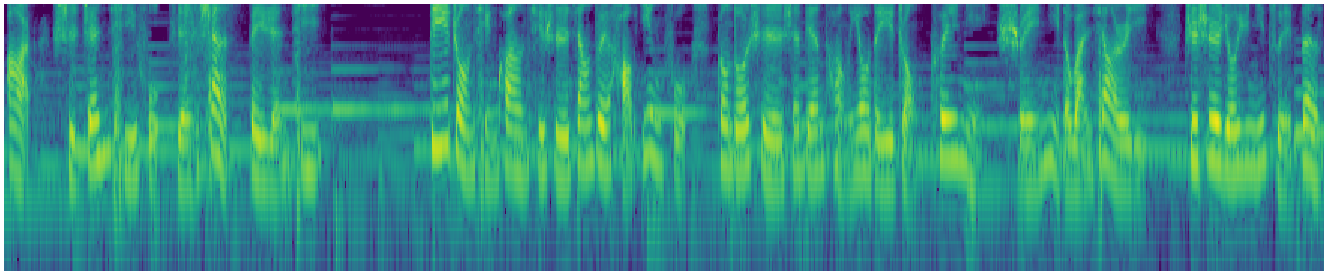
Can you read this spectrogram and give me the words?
二是真欺负，人善被人欺。第一种情况其实相对好应付，更多是身边朋友的一种亏你、水你的玩笑而已。只是由于你嘴笨，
